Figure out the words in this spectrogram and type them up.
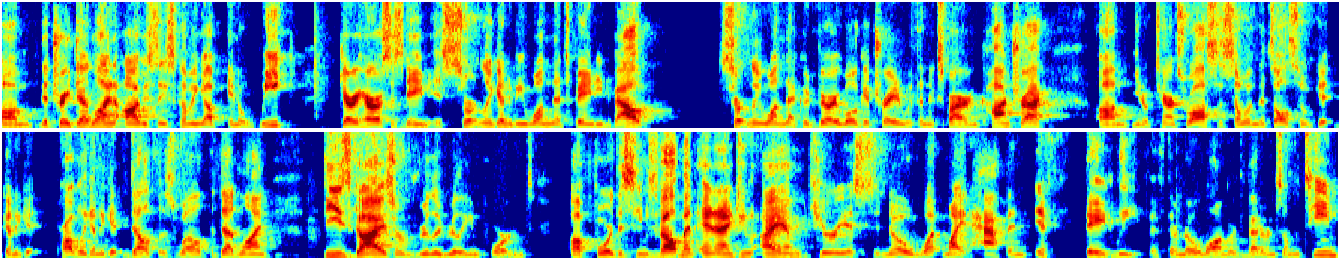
Um, the trade deadline obviously is coming up in a week. Gary Harris's name is certainly going to be one that's bandied about, certainly one that could very well get traded with an expiring contract. Um, you know, Terrence Ross is someone that's also going to get probably going to get dealt as well at the deadline. These guys are really, really important uh, for this team's development. And I do, I am curious to know what might happen if they leave, if they're no longer the veterans on the team.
